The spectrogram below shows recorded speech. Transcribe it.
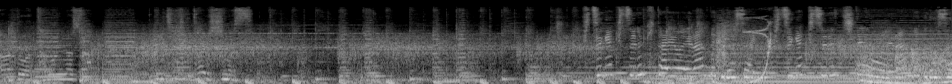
あとは頼みました。一時退避します。出撃する機体を選んでください。出撃する地点を選んでくださ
